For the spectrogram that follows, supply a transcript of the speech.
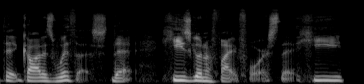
that God is with us, that He's going to fight for us, that He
